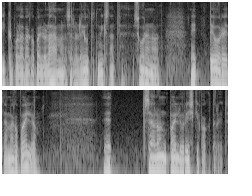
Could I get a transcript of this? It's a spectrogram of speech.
ikka pole väga palju lähemale sellele jõutud, miks nad suurenevad. Neid teooriaid on väga palju, et seal on palju riskifaktoreid,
